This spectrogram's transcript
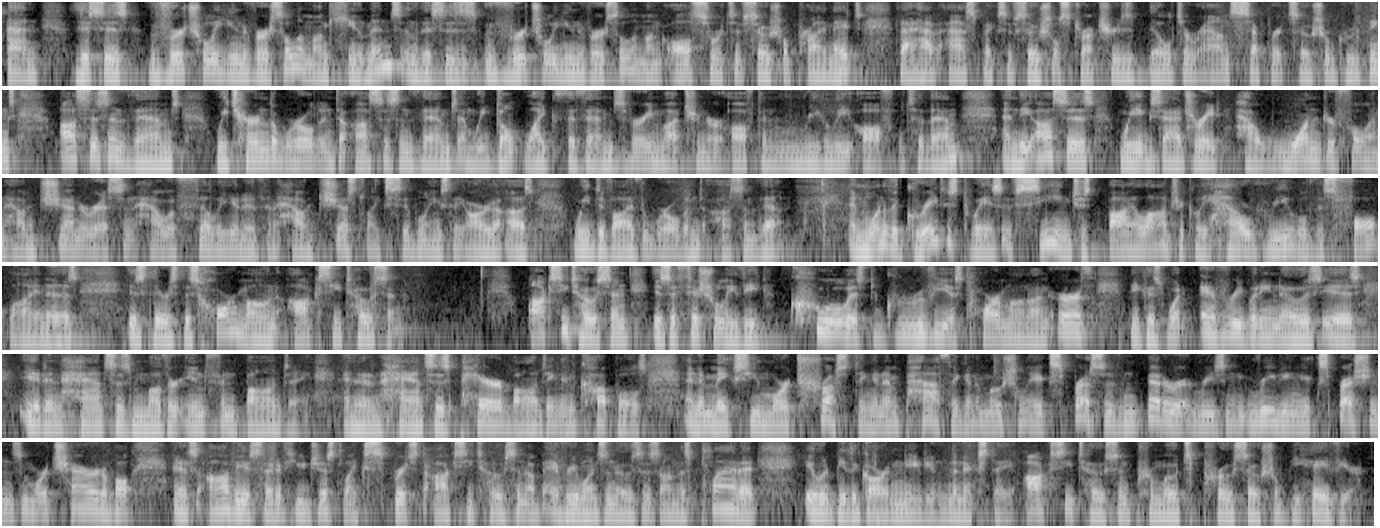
And this is virtually universal among humans, and this is virtually universal among all sorts of social primates that have aspects of social structures built around separate social groupings. Uses and them's, we turn the world into uses and them's, and we don't like the them's very much and are often really awful to them. And the uses, we exaggerate how wonderful and how generous and how affiliative and how just like siblings they are to us. We divide the world into us and them. And one of the greatest ways of seeing just biologically how real this fault line is, is there's this hormone oxytocin. Oxytocin is officially the coolest, grooviest hormone on earth because what everybody knows is it enhances mother infant bonding and it enhances pair bonding in couples and it makes you more trusting and empathic and emotionally expressive and better at reading, expressions more charitable. And it's obvious that if you just like spritzed oxytocin up everyone's noses on this planet, it would be the garden Eden the next day. Oxytocin promotes pro social behavior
